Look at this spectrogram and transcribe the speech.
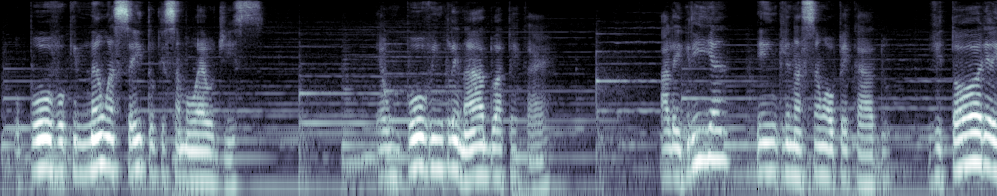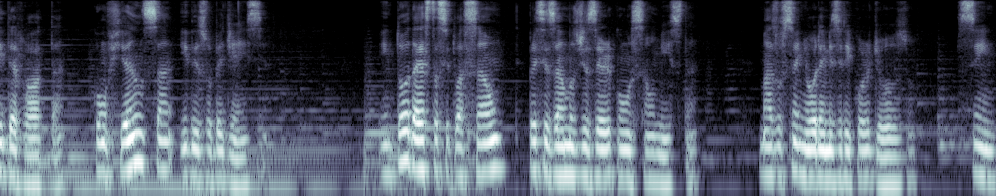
O povo que não aceita o que Samuel diz. É um povo inclinado a pecar. Alegria e inclinação ao pecado, vitória e derrota, confiança e desobediência. Em toda esta situação, precisamos dizer com o salmista: mas o Senhor é misericordioso. Sim,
